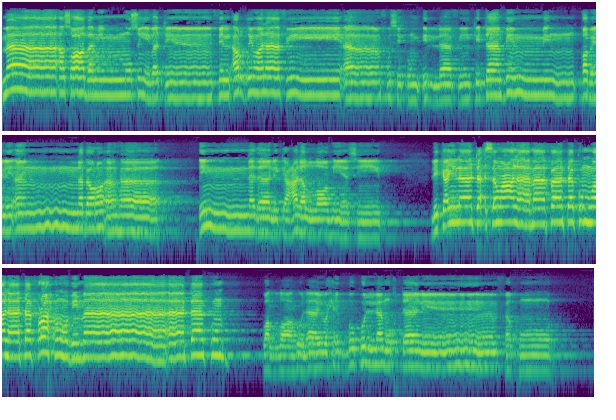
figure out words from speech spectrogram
ما أصاب من مصيبة في الأرض ولا في أنفسكم إلا في كتاب من قبل أن نبرأها إن ذلك على الله يسير لكي لا تأسوا على ما فاتكم ولا تفرحوا بما آتاكم والله لا يحب كل مختال فخور.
